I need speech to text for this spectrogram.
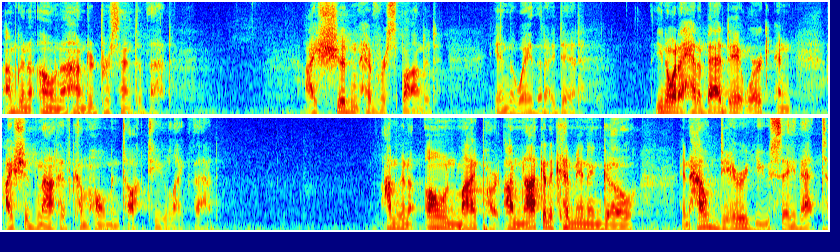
I'm going to own 100% of that. I shouldn't have responded in the way that I did. You know what? I had a bad day at work and I should not have come home and talked to you like that. I'm going to own my part. I'm not going to come in and go, and how dare you say that to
